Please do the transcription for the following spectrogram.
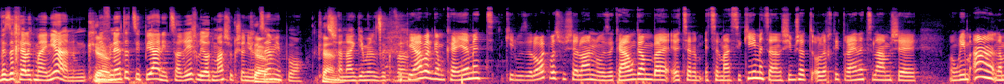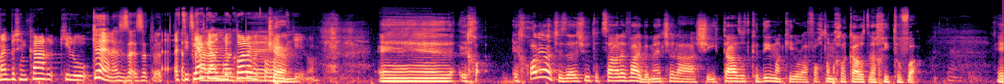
וזה חלק מהעניין. כן. נבנית הציפייה, אני צריך להיות משהו כשאני כן. יוצא מפה. כן. שנה ג' זה כבר... ציפייה אבל גם קיימת, כאילו זה לא רק משהו שלנו, זה קיים גם אצל, אצל מעסיקים, אצל אנשים שאת הולכת להתראיין אצלם, שאומרים, אה, למדת בשנקר, כאילו, כן, אז אז את את הציפייה צריכה קיימת לעמוד בכל המקומות, כן. כאילו. אה, יכול- להיות שזה איזשהו תוצר לוואי, באמת של השאיטה הזאת קדימה, כאילו להפוך את המחלקה הזאת להכי טובה. אה,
